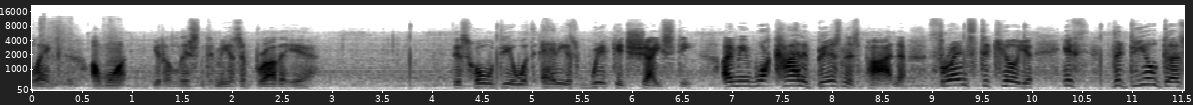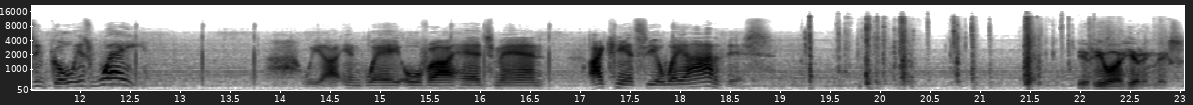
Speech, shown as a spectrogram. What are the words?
Blake, I want you to listen to me as a brother here. This whole deal with Eddie is wicked shisty. I mean, what kind of business partner threatens to kill you if the deal doesn't go his way? We are in way over our heads, man. I can't see a way out of this. If you are hearing this,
